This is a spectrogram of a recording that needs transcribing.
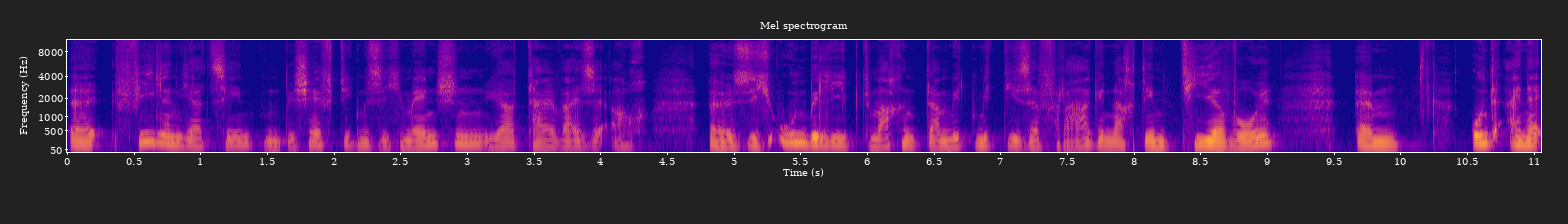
äh, vielen Jahrzehnten beschäftigen sich Menschen, ja teilweise auch äh, sich unbeliebt machen damit mit dieser Frage nach dem Tierwohl ähm, und einer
